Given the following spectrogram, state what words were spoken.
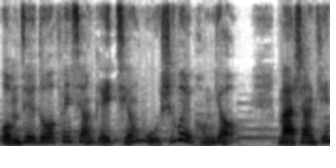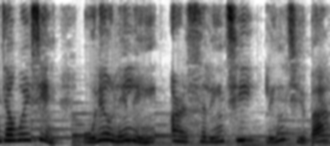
我们最多分享给前五十位朋友。马上添加微信五六零零二四零七领取吧。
